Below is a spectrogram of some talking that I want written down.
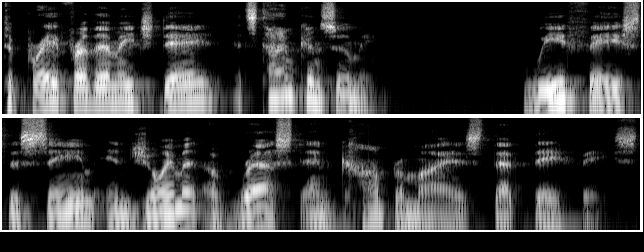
to pray for them each day, it's time consuming. we face the same enjoyment of rest and compromise that they faced.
